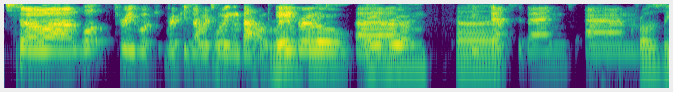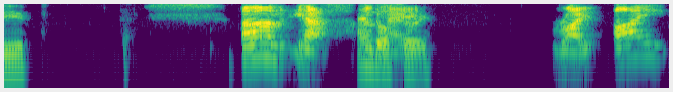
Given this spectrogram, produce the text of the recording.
So, uh, what three rookies are we talking about? Renfrow, Abrams, uh, Abram, uh, defensive end, and Crosby. Um, yeah. And okay. sorry. Right. I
